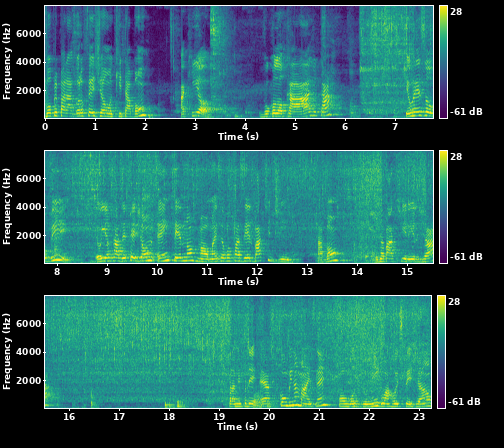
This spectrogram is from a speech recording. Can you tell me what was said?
Vou preparar agora o feijão aqui, tá bom? Aqui, ó. Vou colocar alho, tá? Eu resolvi... Eu ia fazer feijão inteiro normal, mas eu vou fazer ele batidinho. tá bom? Eu já bati ele já. Pra mim poder, é, acho que combina mais, né? Com o almoço de domingo, um arroz, feijão,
